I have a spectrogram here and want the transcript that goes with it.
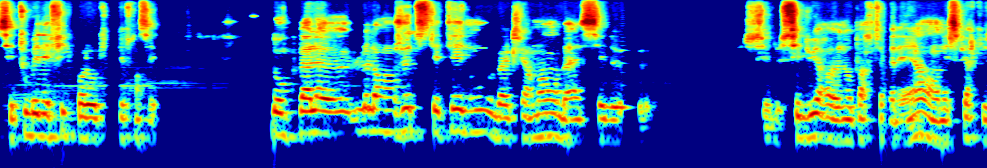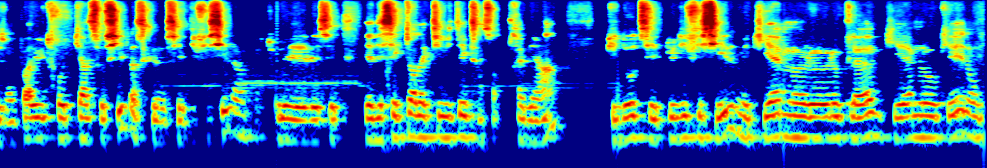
c'est tout bénéfique pour le hockey français. Donc bah, l'enjeu de cet été, nous, bah, clairement, bah, c'est de, de séduire nos partenaires. On espère qu'ils n'ont pas eu trop de casse aussi parce que c'est difficile. Hein, il y a des secteurs d'activité qui s'en sortent très bien puis d'autres c'est plus difficile, mais qui aiment le, club, qui aiment le hockey. Donc,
